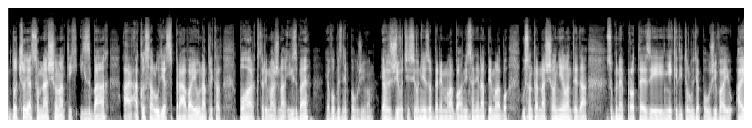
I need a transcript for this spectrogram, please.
to, čo ja som našiel na tých izbách a ako sa ľudia správajú, napríklad pohár, ktorý máš na izbe, ja vôbec nepoužívam. Ja v živote si ho nezoberiem, lebo ani sa nenapiem, lebo už som tam našiel nielen teda zubné protézy, niekedy to ľudia používajú aj,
